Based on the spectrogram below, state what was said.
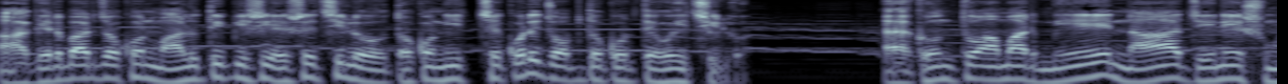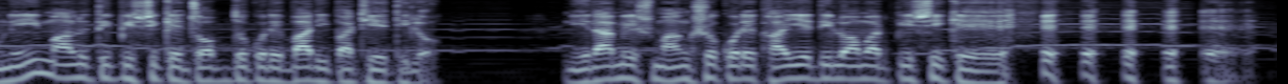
আগেরবার যখন মালতী পিসি এসেছিল, তখন ইচ্ছে করে জব্দ করতে হয়েছিল। এখন তো আমার মেয়ে না জেনে শুনেই মালতী পিসিকে জব্দ করে বাড়ি পাঠিয়ে দিল। নিরামিষ মাংস করে খাইয়ে দিল আমার পিসিকে।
